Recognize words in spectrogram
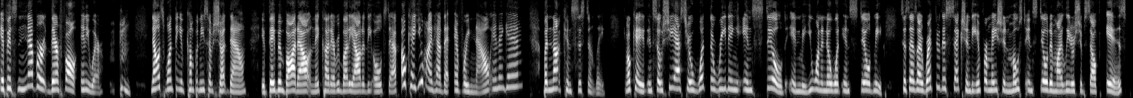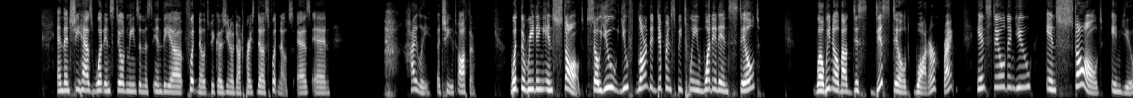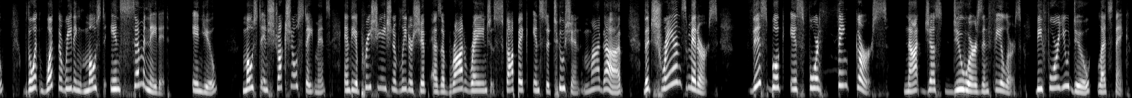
if it's never their fault anywhere, now it's one thing if companies have shut down, if they've been bought out and they cut everybody out of the old staff. Okay, you might have that every now and again, but not consistently. Okay, and so she asked her what the reading instilled in me. You want to know what instilled me? It says as I read through this section, the information most instilled in my leadership self is and then she has what instilled means in this in the uh, footnotes because you know Dr. Price does footnotes as an highly achieved author. What the reading installed. So you you've learned the difference between what it instilled. Well, we know about dis- distilled water, right? Instilled in you, installed in you, what, what the reading most inseminated in you, most instructional statements, and the appreciation of leadership as a broad range scopic institution. My God, the transmitters. This book is for thinkers, not just doers and feelers. Before you do, let's think.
